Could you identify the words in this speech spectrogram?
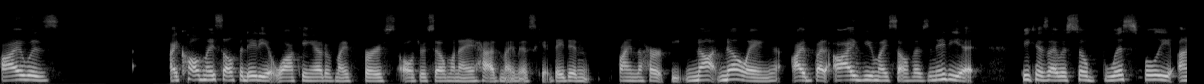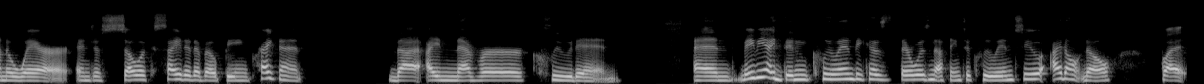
I was, I called myself an idiot walking out of my first ultrasound when I had my miscarriage. They didn't find the heartbeat, not knowing I, but I view myself as an idiot because I was so blissfully unaware and just so excited about being pregnant that I never clued in. And maybe I didn't clue in because there was nothing to clue into. I don't know. But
